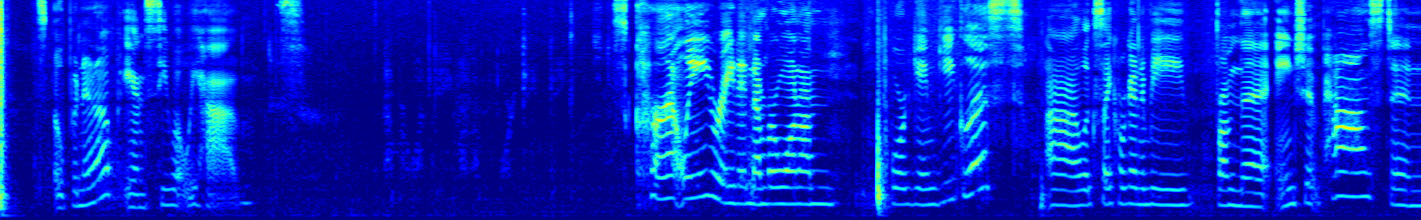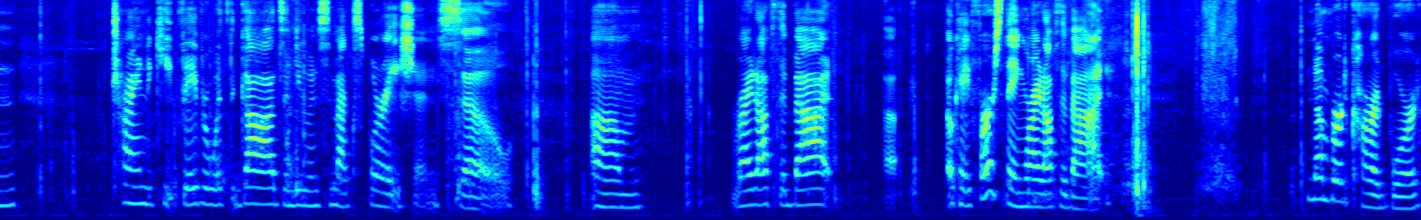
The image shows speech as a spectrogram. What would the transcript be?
Let's open it up and see what we have. It's currently rated number one on Board Game Geek list. Uh, looks like we're going to be from the ancient past and trying to keep favor with the gods and doing some exploration. So, um, right off the bat, uh, okay, first thing right off the bat, numbered cardboard,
